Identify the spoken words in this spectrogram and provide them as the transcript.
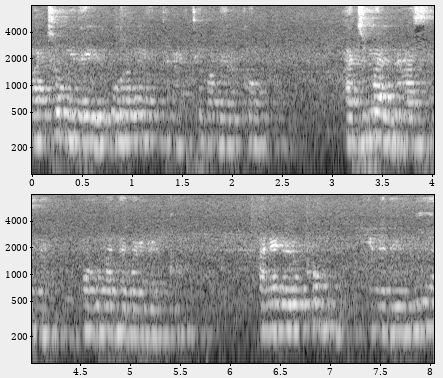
மற்றும் இதை ஒருங்கிணைத்து நடத்தி கொண்டிருக்கும் அஜ்மல் ஹாசன் முகமது அனைவருக்கும் எனது இனிய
